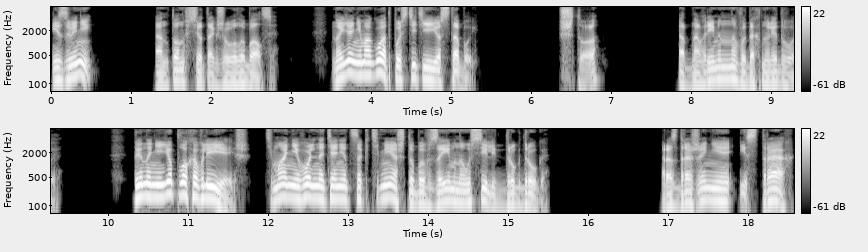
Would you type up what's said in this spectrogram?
Извини. Антон все так же улыбался. Но я не могу отпустить ее с тобой. Что? Одновременно выдохнули двое. Ты на нее плохо влияешь. Тьма невольно тянется к тьме, чтобы взаимно усилить друг друга. Раздражение и страх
